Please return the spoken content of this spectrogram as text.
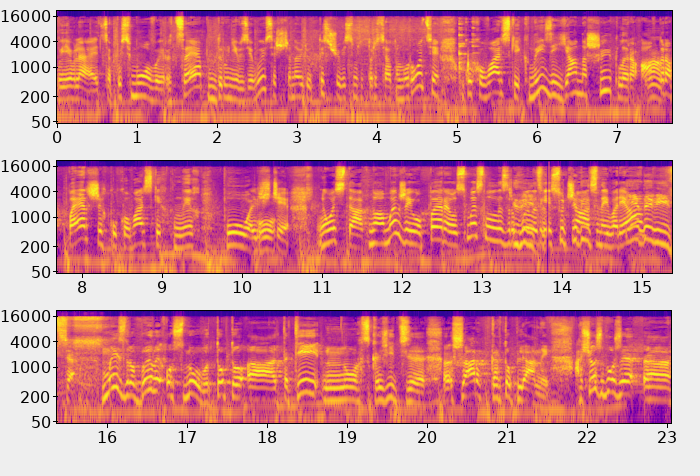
виявляється письмовий рецепт дирунів з'явився ще навіть у 1830 році у куховарській книзі Яна Шитлера, автора перших куховарських книг Польщі. Ось так. Ну а ми вже його переосмислили, зробили такий сучасний і варіант. дивіться, ми зробили основу, тобто а, такий, ну скажіть, е, шар картопляний. А що ж може е,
